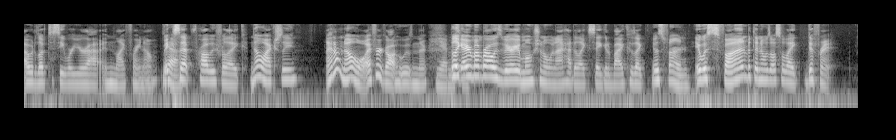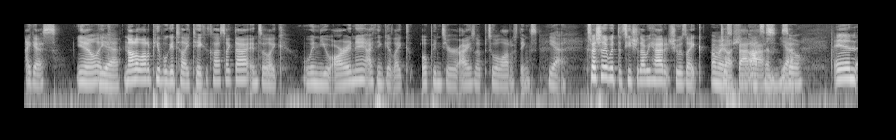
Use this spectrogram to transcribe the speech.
i would love to see where you're at in life right now Yeah. except probably for like no actually i don't know. I forgot who was in there. Yeah but like i remember i was very emotional when i had to like say goodbye because like it was fun. it was fun but then it was also like different i guess. You know like Yeah. not a lot of people get to like take a class like that and so like when you are in it i think it like opens your eyes up to a lot of things. Yeah. Especially with the teacher that we had she was like Oh my just gosh, badass awesome. Yeah. so. And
